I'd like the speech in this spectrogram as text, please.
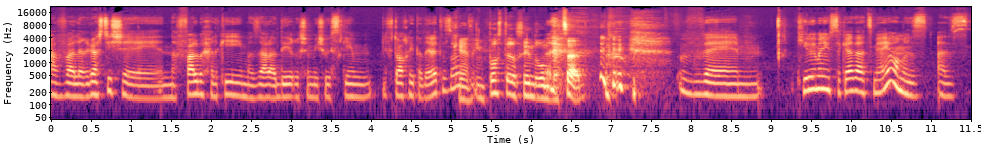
אבל הרגשתי שנפל בחלקי מזל אדיר שמישהו הסכים לפתוח לי את הדלת הזאת. כן, אימפוסטר סינדרום בצד. וכאילו אם אני מסתכלת על עצמי היום, אז, אז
